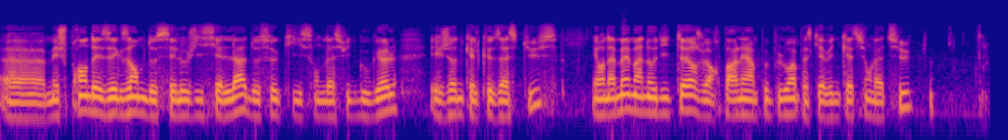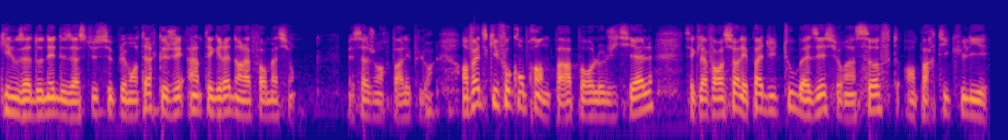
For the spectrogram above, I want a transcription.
Euh, mais je prends des exemples de ces logiciels-là, de ceux qui sont de la suite Google, et je donne quelques astuces. Et on a même un auditeur, je vais en reparler un peu plus loin parce qu'il y avait une question là-dessus, qui nous a donné des astuces supplémentaires que j'ai intégrées dans la formation. Mais ça, je vais en reparler plus loin. En fait, ce qu'il faut comprendre par rapport au logiciel, c'est que la formation n'est pas du tout basée sur un soft en particulier.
